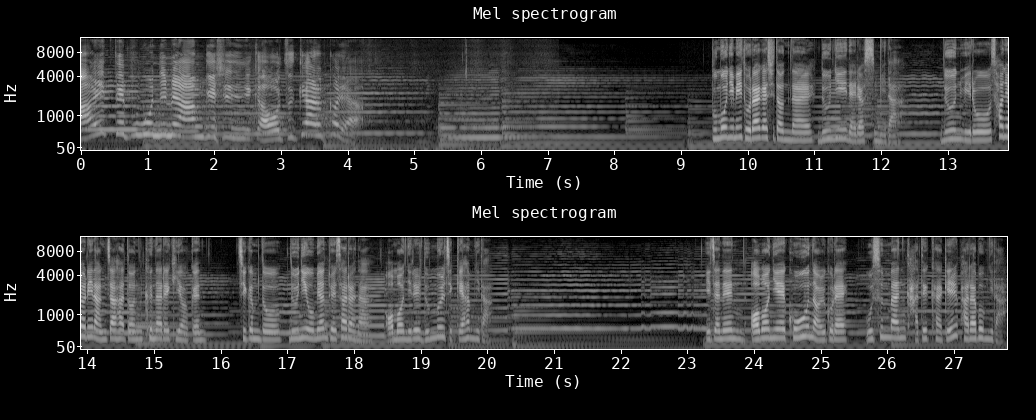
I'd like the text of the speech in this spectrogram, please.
아이 때 부모님이 안 계시니까 어떻게 할 거야? 부모님이 돌아가시던 날 눈이 내렸습니다. 눈 위로 선열이 낭자하던 그날의 기억은 지금도 눈이 오면 되살아나 어머니를 눈물 짓게 합니다. 이제는 어머니의 고운 얼굴에 웃음만 가득하길 바라봅니다.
